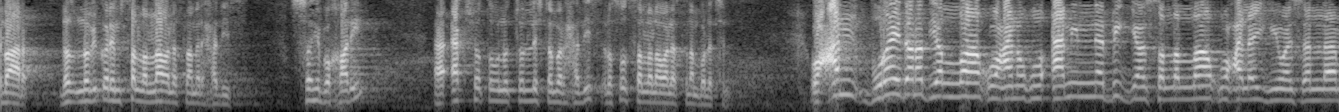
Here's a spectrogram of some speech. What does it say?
এবার নবী করিম সাল্লাহ আলাইসলামের হাদিস সহি বুখারি একশত উনচল্লিশ নম্বর হাদিস রসুল সাল্লাহ আলাইসাল্লাম বলেছেন وعن بريدة رضي الله عنه عن النبي صلى الله عليه وسلم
